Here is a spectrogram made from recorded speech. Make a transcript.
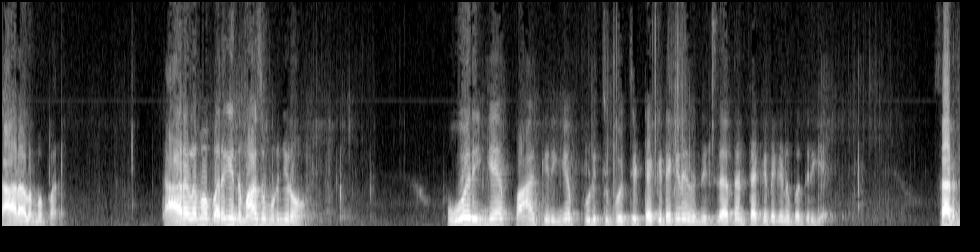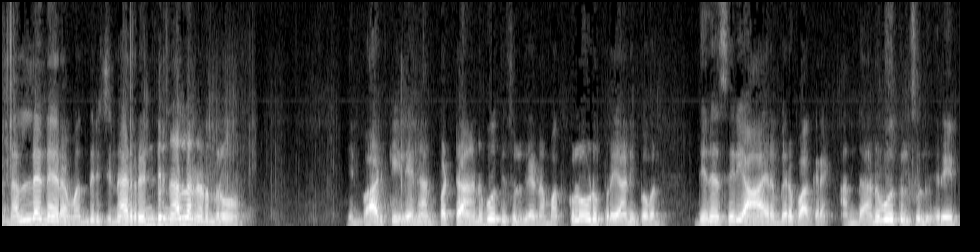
தாராளமாக பாருங்கள் தாராளமாக பாருங்கள் இந்த மாதம் முடிஞ்சிடும் போறீங்க பார்க்குறீங்க பிடிச்சி போச்சு டக்கு டக்குன்னு நிச்சயதார்த்தம் டக்கு டக்குன்னு பத்திரிக்கை. சார் நல்ல நேரம் வந்துருச்சுன்னா ரெண்டு நாளில் நடந்துடும் என் வாழ்க்கையிலே நான் பட்ட அனுபவத்தை சொல்கிறேன். நான் மக்களோடு பிரயாணிப்பவன். தினசரி ஆயிரம் பேரை பார்க்குறேன். அந்த அனுபவத்தில் சொல்லுகிறேன்.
